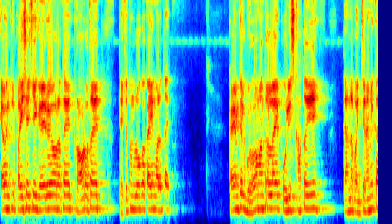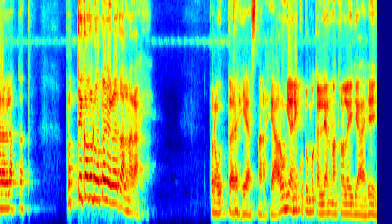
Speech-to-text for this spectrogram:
काय म्हणतील पैशाचे गैरव्यवहार होत आहेत फ्रॉड होत आहेत. त्याच्यातून लोक काही मरत आहेत काही म्हणतील गृह मंत्रालय पोलीस खातं आहे त्यांना पंचनामे करावे लागतात. प्रत्येकाचं डोकं वेगळं चालणार आहे. पण उत्तर हे असणार आहे. आरोग्य आणि कुटुंब कल्याण मंत्रालय जे आहे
